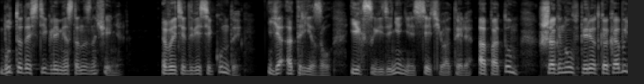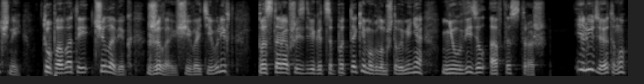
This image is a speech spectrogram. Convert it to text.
будто достигли места назначения. В эти две секунды я отрезал их соединение с сетью отеля, а потом шагнул вперед, как обычный, туповатый человек, желающий войти в лифт, постаравшись двигаться под таким углом, чтобы меня не увидел автостраж. И люди этому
